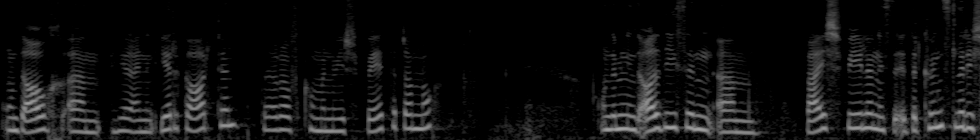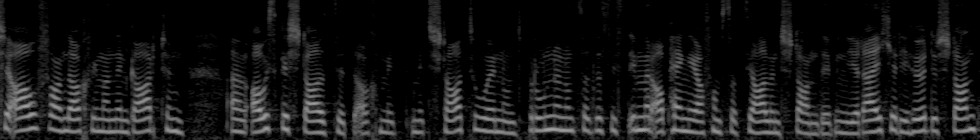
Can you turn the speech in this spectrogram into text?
und auch ähm, hier einen Irrgarten. Darauf kommen wir später dann noch. Und in all diesen ähm, Beispielen ist der künstlerische Aufwand, auch wie man den Garten äh, ausgestaltet, auch mit, mit Statuen und Brunnen und so, das ist immer abhängig vom sozialen Stand. Eben je reicher, je höher der Stand,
